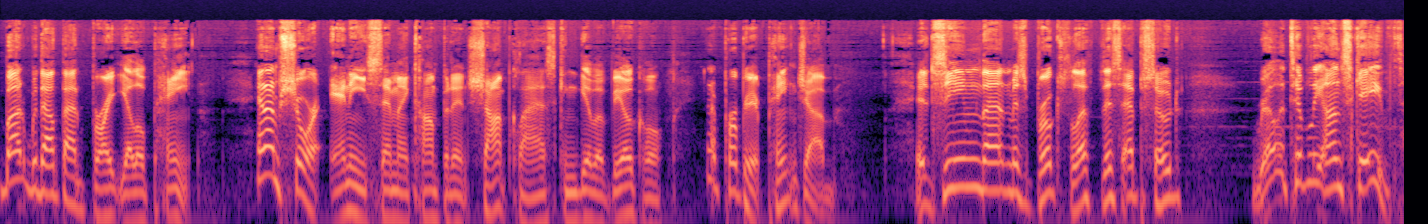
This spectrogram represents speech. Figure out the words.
but without that bright yellow paint. And I'm sure any semi competent shop class can give a vehicle an appropriate paint job. It seemed that Miss Brooks left this episode relatively unscathed.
